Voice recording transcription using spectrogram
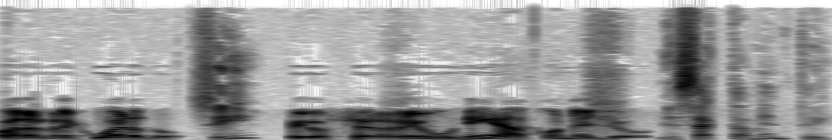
para el recuerdo. Sí. Pero se reunía con ellos. Exactamente.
